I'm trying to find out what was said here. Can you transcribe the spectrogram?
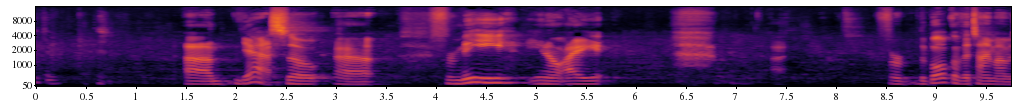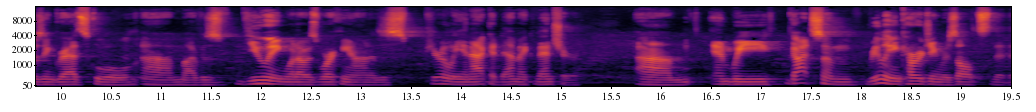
Thank you. Um, yeah, so uh, for me, you know, I, for the bulk of the time I was in grad school, um, I was viewing what I was working on as purely an academic venture. Um, and we got some really encouraging results that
